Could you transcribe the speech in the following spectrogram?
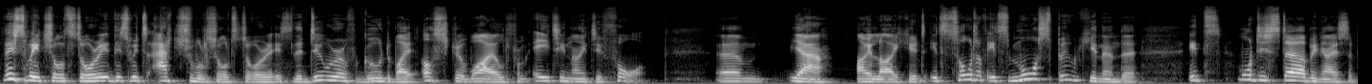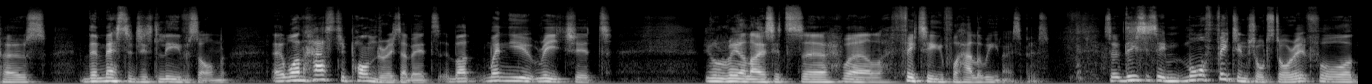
This week's short story, this week's actual short story, is The Doer of Good by Oscar Wilde from 1894. Um, yeah, I like it. It's sort of, it's more spooky than the, it's more disturbing, I suppose, the message it leaves on. Uh, one has to ponder it a bit, but when you reach it, you'll realize it's, uh, well, fitting for Halloween, I suppose. So this is a more fitting short story for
